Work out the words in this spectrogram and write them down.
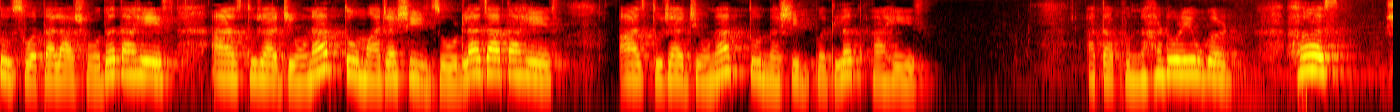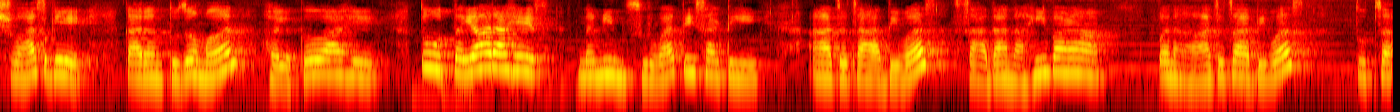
तू स्वतःला शोधत आहेस. आज तुझ्या जीवनात तू माझ्याशी जोडला जात आहेस. आज तुझ्या जीवनात तू नशीब बदलत आहेस. आता पुन्हा डोळे उघड. हस श्वास घे कारण तुझं मन हलकं आहे. तू तयार आहेस नवीन सुरुवातीसाठी. आजचा दिवस साधा नाही बाळा. पण आजचा दिवस तुझा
